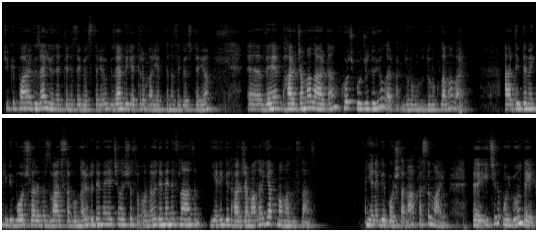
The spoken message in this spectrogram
Çünkü para güzel yönettiğinizi gösteriyor. Güzel bir yatırımlar yaptığınızı gösteriyor. E, ve harcamalardan Koç burcu duruyorlar. Bak durum, duruklama var. Artık demek ki bir borçlarınız varsa bunları ödemeye çalışıyorsun. Onu ödemeniz lazım. Yeni bir harcamalar yapmamanız lazım. Yeni bir borçlama Kasım ayı e, için uygun değil.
